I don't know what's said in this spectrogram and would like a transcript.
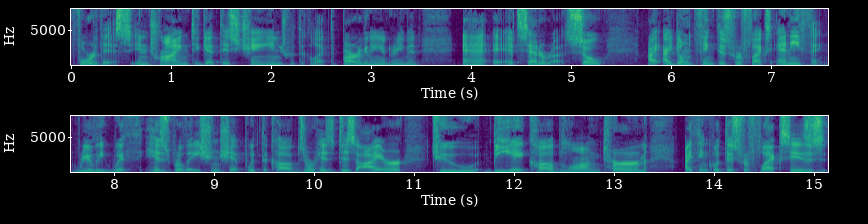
for this in trying to get this change with the collective bargaining agreement, et cetera. So I, I, don't think this reflects anything really with his relationship with the Cubs or his desire to be a Cub long term. I think what this reflects is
